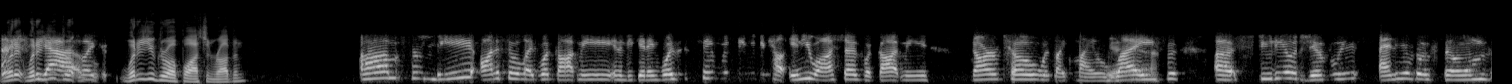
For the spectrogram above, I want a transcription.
What did, what did Yeah, you grow, like- what did you grow up watching, Robyn? Um, for me, honestly, like what got me in the beginning was same with same with the Cal Inuyasha is what got me. Naruto was like my life. Uh, Studio Ghibli, any of those films,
